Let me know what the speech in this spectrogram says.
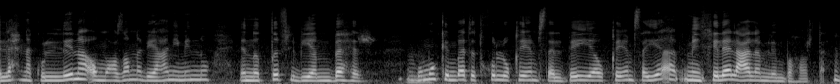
اللي إحنا كلنا أو معظمنا بيعاني منه إن الطفل بينبهر. وممكن بقى تدخل له قيم سلبية وقيم سيئة من خلال عالم الانبهار ده.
